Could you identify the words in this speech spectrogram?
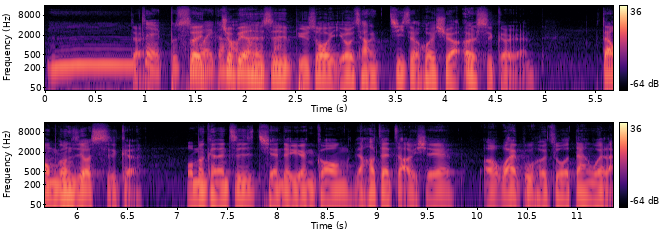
嗯，对，不是，所以就变成是，比如说有一场记者会需要二十个人。但我们公司只有十个，我们可能之前的员工，然后再找一些呃外部合作单位来，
